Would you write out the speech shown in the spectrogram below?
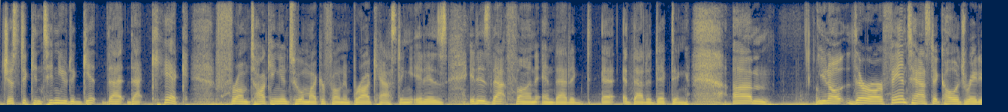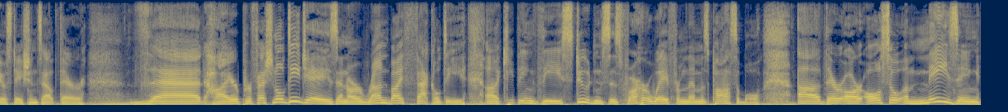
just to continue to get that that kick from talking into a microphone and broadcasting. It is it is that fun and that uh, that addicting. Um, you know, there are fantastic college radio stations out there that hire professional DJs and are run by faculty, uh, keeping the students as far away from them as possible. Uh, there are also amazing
